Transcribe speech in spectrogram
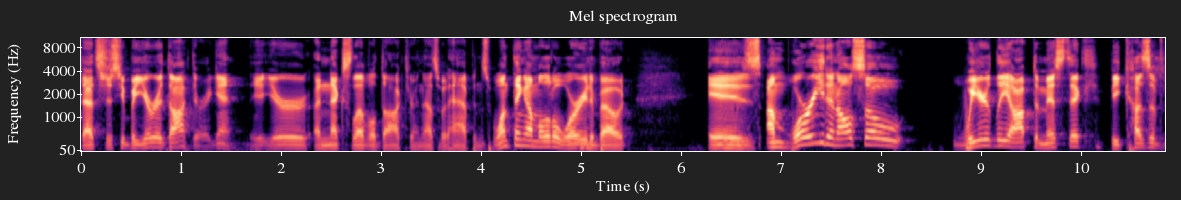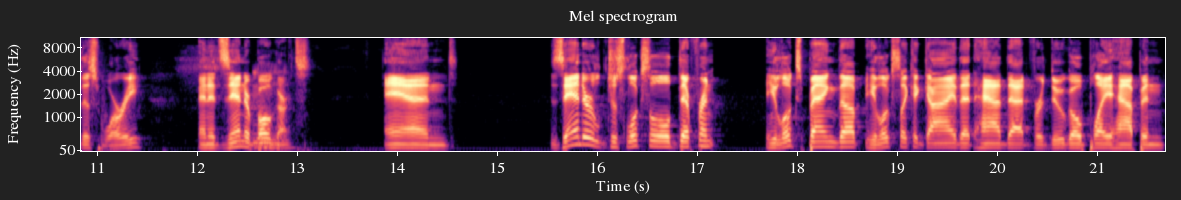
That's just you. But you're a doctor again. You're a next level doctor, and that's what happens. One thing I'm a little worried mm-hmm. about mm-hmm. is I'm worried and also weirdly optimistic because of this worry, and it's Xander mm-hmm. Bogaerts. And Xander just looks a little different. He looks banged up. He looks like a guy that had that Verdugo play happen,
